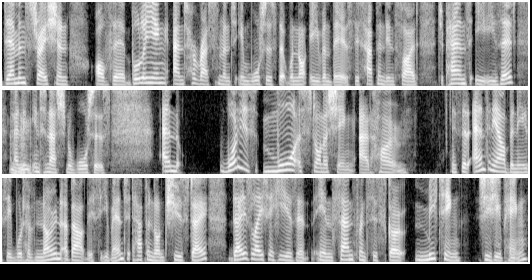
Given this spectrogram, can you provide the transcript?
demonstration of their bullying and harassment in waters that were not even theirs. This happened inside Japan's EEZ and mm-hmm. in international waters. And what is more astonishing at home is that Anthony Albanese would have known about this event. It happened on Tuesday. Days later, he is in, San Francisco meeting Xi Jinping.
